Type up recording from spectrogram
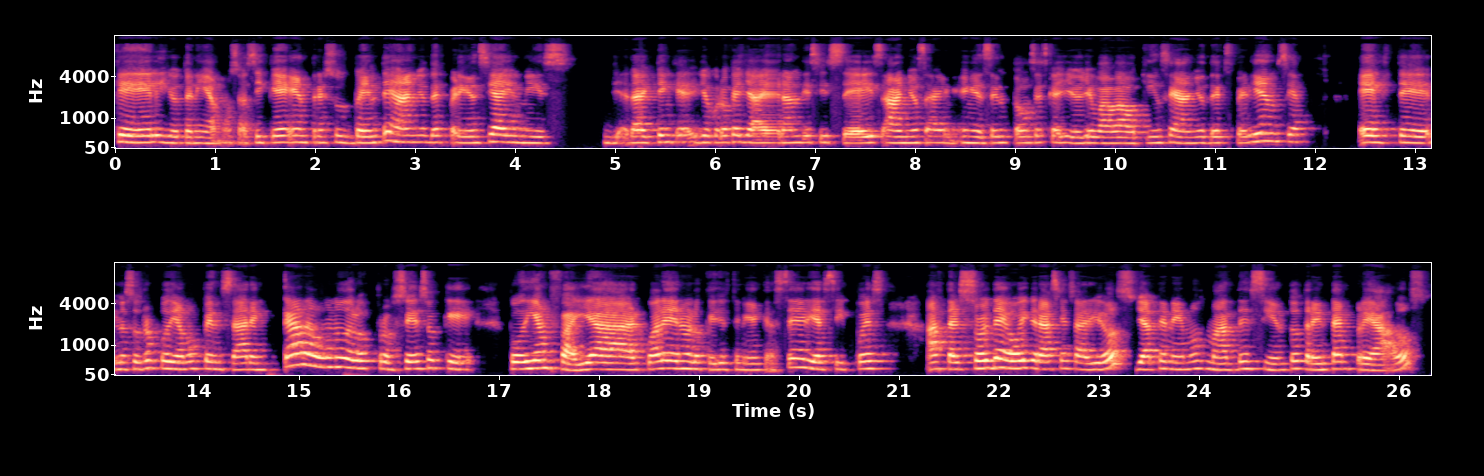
que él y yo teníamos. Así que entre sus 20 años de experiencia y mis, I think, yo creo que ya eran 16 años en, en ese entonces que yo llevaba o 15 años de experiencia, este, nosotros podíamos pensar en cada uno de los procesos que podían fallar, cuáles eran los que ellos tenían que hacer y así pues hasta el sol de hoy, gracias a Dios, ya tenemos más de 130 empleados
